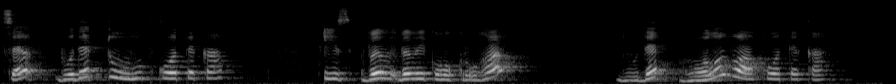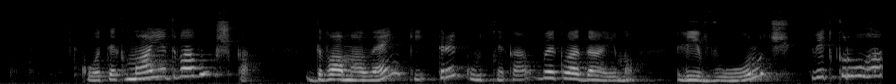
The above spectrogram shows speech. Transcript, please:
Це буде тулуб котика. Із великого круга буде голова котика. Котик має два вушка, два маленькі трикутника. Викладаємо ліворуч від круга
